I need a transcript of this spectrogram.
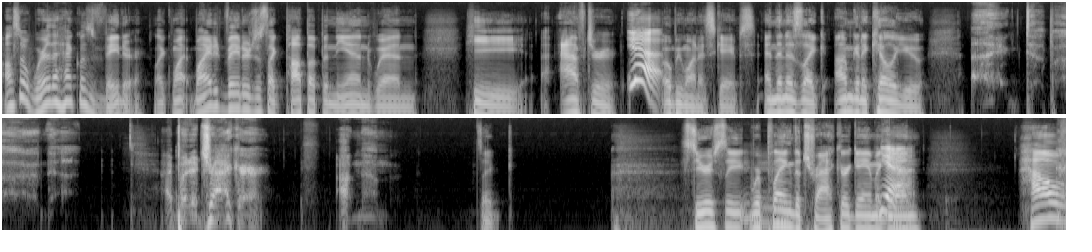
Also, where the heck was Vader? Like why why did Vader just like pop up in the end when he after Yeah. Obi Wan escapes, and then is like, "I'm gonna kill you." I put a tracker on them. It's like, seriously, we're playing the tracker game Mm-hmm. Yeah. again. How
